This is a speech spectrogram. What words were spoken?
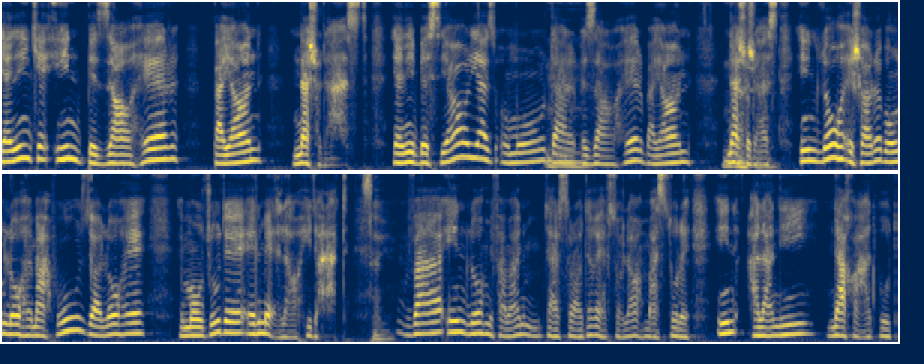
یعنی اینکه این به ظاهر بیان نشده است. یعنی بسیاری از امور در به ظاهر بیان نشده نشده. است. این لوح اشاره به اون لوح محفوظ یا لوح موجود علم الهی دارد. صحیح. و این لوح می‌فهمن در سرادق حفظ الله مستوره. این علنی نخواهد بود.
